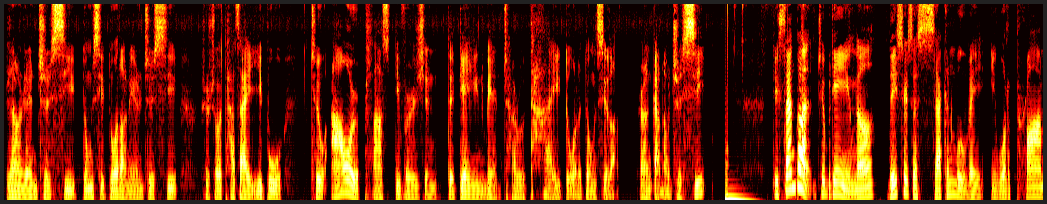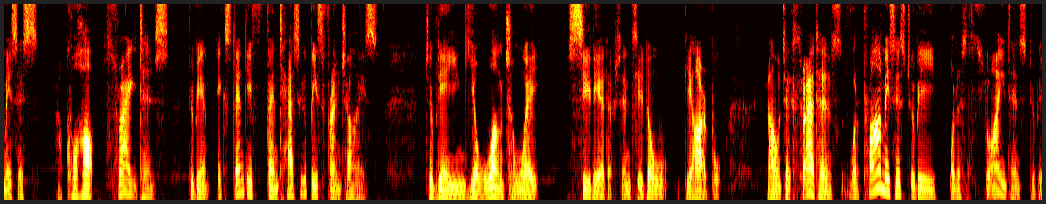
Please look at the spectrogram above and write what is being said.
让人窒息，东西多到令人窒息，是说他在一部 two hour plus diversion 的电影里面插入太多的东西了，让人感到窒息。第三段，这部电影呢，This is a second movie in what promises 括号 threatens to be an extended Fantastic Beasts franchise。这部电影有望成为系列的神奇动物第二部。然后这个 threatens what promises to be what threatens to be。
